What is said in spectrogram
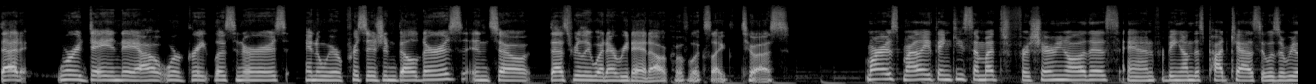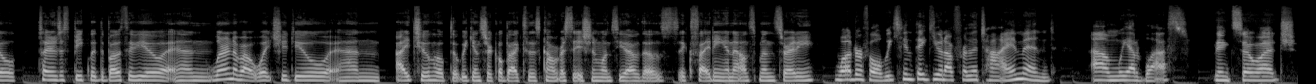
that we're day in, day out, we're great listeners and we're precision builders. And so that's really what every day at Alcove looks like to us. Mars, Marley, thank you so much for sharing all of this and for being on this podcast. It was a real pleasure to speak with the both of you and learn about what you do. And I too hope that we can circle back to this conversation once you have those exciting announcements ready. Wonderful. We can't thank you enough for the time and um, we had a blast. Thanks so much.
